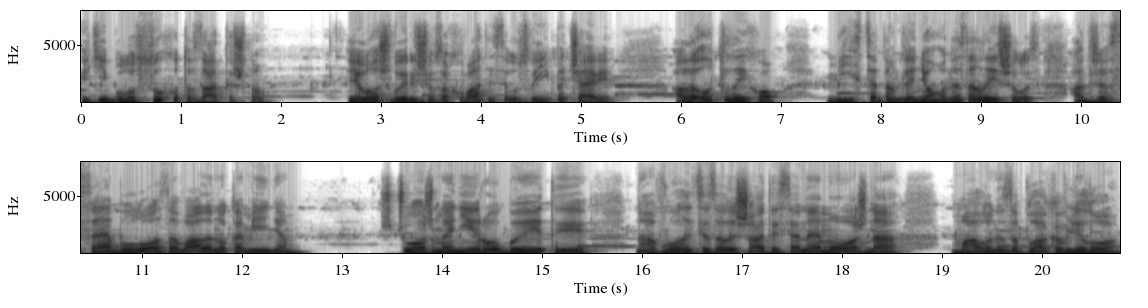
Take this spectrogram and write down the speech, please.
в якій було сухо та затишно. Лілош вирішив заховатися у своїй печері, але от лихо, місця там для нього не залишилось, адже все було завалено камінням. Що ж мені робити? На вулиці залишатися не можна. Мало не заплакав Ліло.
